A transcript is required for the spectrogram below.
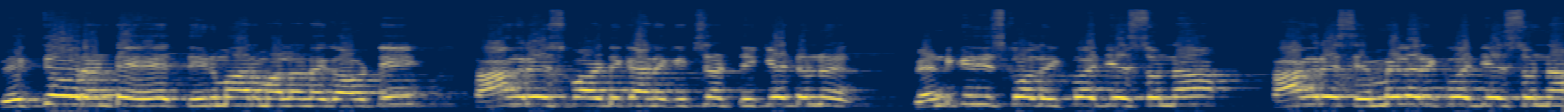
వ్యక్తి ఎవరంటే తీర్మానం వల్లనే కాబట్టి కాంగ్రెస్ పార్టీకి ఆయనకి ఇచ్చిన టికెట్ను వెనక్కి తీసుకోవాలి రిక్వెస్ట్ చేస్తున్నా కాంగ్రెస్ ఎమ్మెల్యే రిక్వెస్ట్ చేస్తున్నా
